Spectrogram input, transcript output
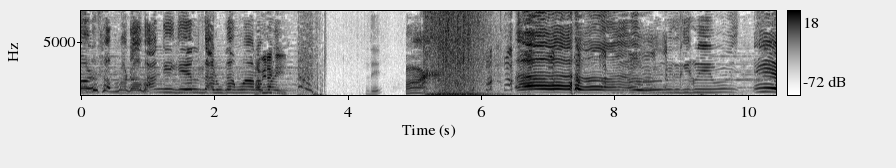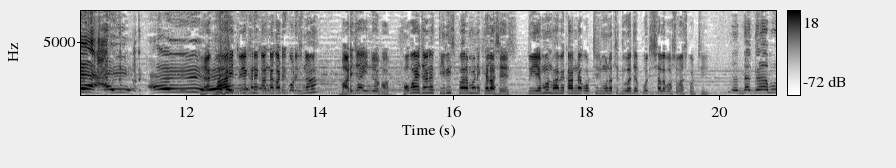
মোর স্বপ্নটা ভাঙি গেল দারু ভাবি নাকি? দে। দেখ ভাই তুই এখানে কান্নাকাটি করিস না। বাড়ি যা এনজয় কর। সবাই জানে তিরিশ পার মানে খেলা শেষ। তুই এমন ভাবে কান্না করছিস মনে হচ্ছে দু হাজার পঁচিশ সালে বসবাস করছিস ডাক্তার বাবু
